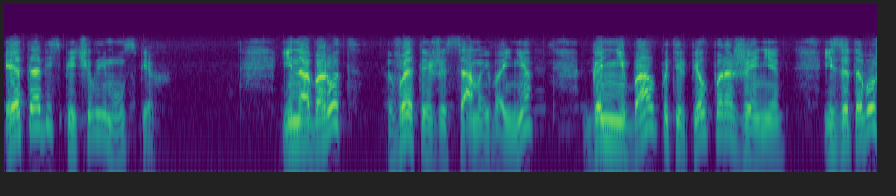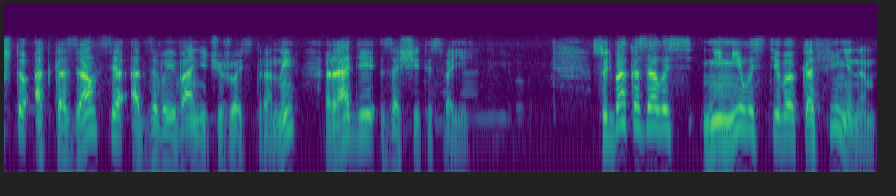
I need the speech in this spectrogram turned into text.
Это обеспечило ему успех. И наоборот, в этой же самой войне Ганнибал потерпел поражение из-за того, что отказался от завоевания чужой страны ради защиты своей. Судьба казалась немилостива к афининам,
